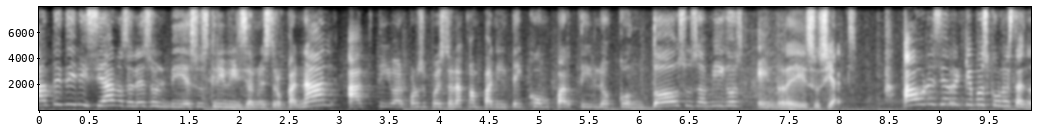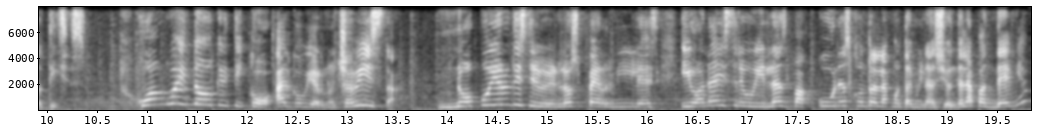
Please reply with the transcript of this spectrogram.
Antes de iniciar, no se les olvide suscribirse a nuestro canal, activar por supuesto la campanita y compartirlo con todos sus amigos en redes sociales. Ahora sí arranquemos con nuestras noticias. Juan Guaidó criticó al gobierno chavista. No pudieron distribuir los perniles y van a distribuir las vacunas contra la contaminación de la pandemia.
